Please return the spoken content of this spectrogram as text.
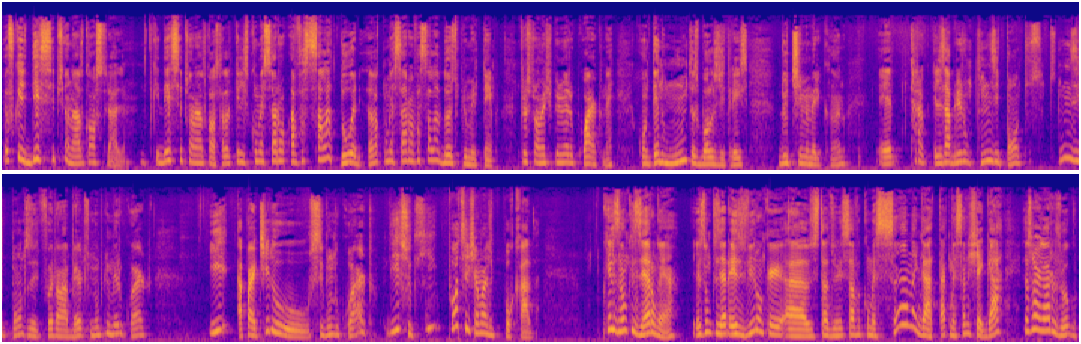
Eu fiquei decepcionado com a Austrália. Fiquei decepcionado com a Austrália porque eles começaram avassaladores. Começaram avassaladores no primeiro tempo. Principalmente no primeiro quarto, né? Contendo muitas bolas de três do time americano. É, cara, eles abriram 15 pontos. 15 pontos foram abertos no primeiro quarto. E a partir do segundo quarto, isso que pode ser chamado de pocada. Porque eles não quiseram ganhar. Eles não quiseram, eles viram que uh, os Estados Unidos estavam começando a engatar, começando a chegar, eles largaram o jogo.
